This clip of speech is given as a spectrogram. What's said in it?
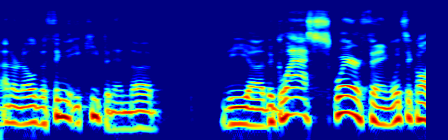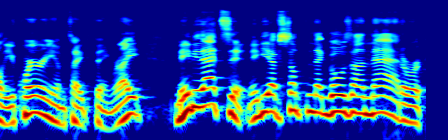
I don't know, the thing that you keep it in, the, the, uh, the glass square thing. What's it called? The aquarium type thing, right? Maybe that's it. Maybe you have something that goes on that or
